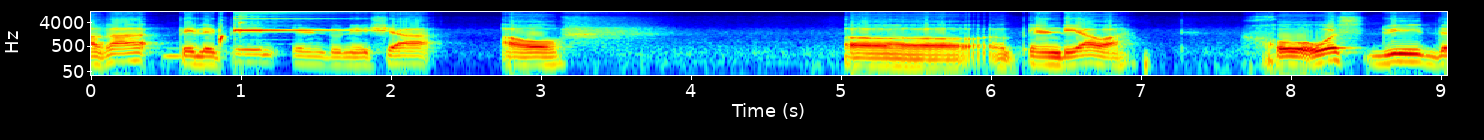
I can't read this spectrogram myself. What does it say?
هغه فلیپین انډونیشیا او انډیا وا خو اوس دوی د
